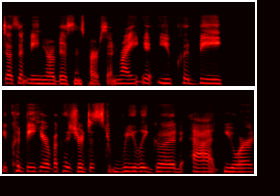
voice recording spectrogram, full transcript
doesn't mean you're a business person, right? It, you could be you could be here because you're just really good at your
